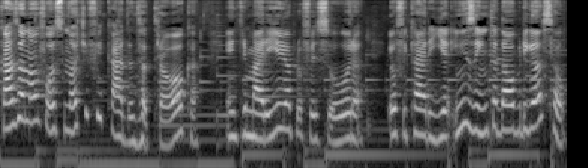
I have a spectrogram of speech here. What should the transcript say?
Caso eu não fosse notificada da troca entre Maria e a professora, eu ficaria isenta da obrigação.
